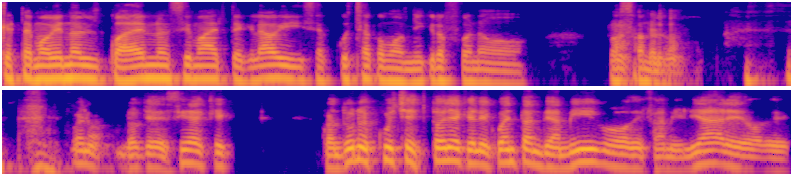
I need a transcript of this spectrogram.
Que esté moviendo el cuaderno encima del teclado y se escucha como el micrófono Ah, rozando. perdón. Bueno, lo que decía es que cuando uno escucha historias que le cuentan de amigos, de familiares o de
